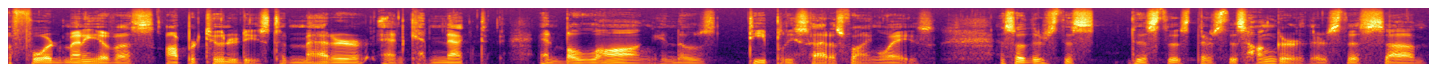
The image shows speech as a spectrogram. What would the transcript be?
afford many of us opportunities to matter and connect and belong in those deeply satisfying ways. And so there's this, this, this there's this hunger, there's this, um,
